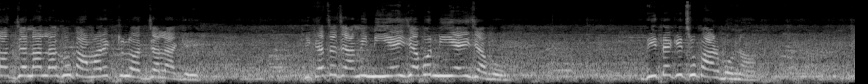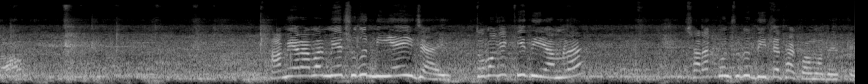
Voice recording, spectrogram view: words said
লজ্জা না লাগুক, আমার একটু লজ্জা লাগে। ঠিক আছে? যে আমি নিয়েই যাব নিয়েই যাব। দিতে কিছু পারব না। আমি আর আমার মেয়ে শুধু নিয়েই যাই। তোমাকে কি দিই আমরা? সারাক্ষণ শুধু দিতে থাকো আমাদেরকে।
